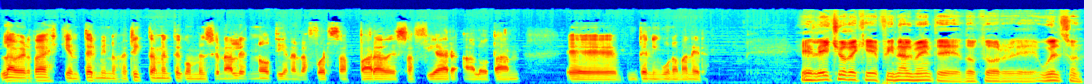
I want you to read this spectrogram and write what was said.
la verdad es que en términos estrictamente convencionales no tiene la fuerza para desafiar a la OTAN eh, de ninguna manera. El hecho de que finalmente, doctor eh, Wilson,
